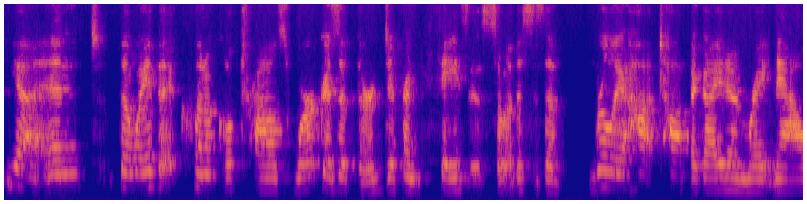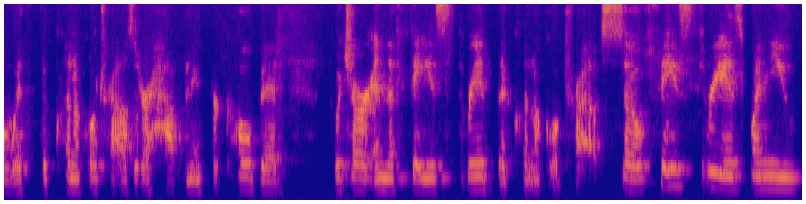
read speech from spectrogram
yeah, and the way that clinical trials work is that there are different phases. So this is a really hot topic item right now with the clinical trials that are happening for COVID, which are in the phase three of the clinical trials. So phase three is when you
